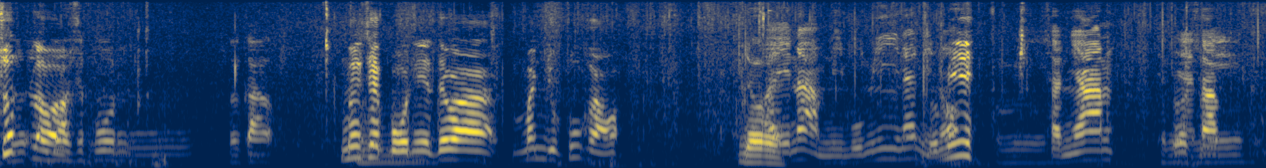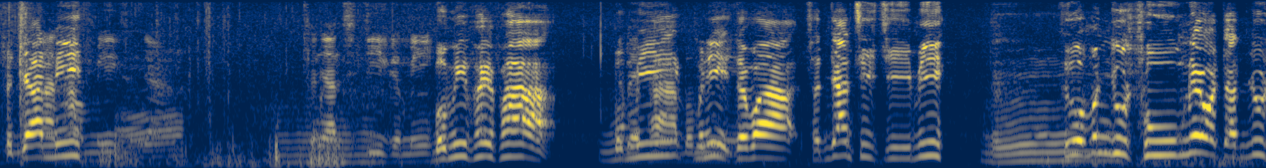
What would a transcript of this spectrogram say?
ชุดๆแล้วเมืว่ะองสปูน เมืองเก่าไม่ใช่โปนนี่แต่ว่ามันอยู่ภูเขาโดย ไฟน้ำนี่บ่มีนั่นนี่บ่เนาะมีมีสัญญาณ สัญญาณมีสัญญาณมีบ้นเฮมีสัญญาณสัญญาณซิตี้ก็มีบ่มีไฟฟ้าบ่มีไฟฟ้าบ่มีมันนี่แต่ว่าสัญญาณ 4G มีอืมคือว่ามันอยู่สูงเนี่ยว่าจันอยู่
